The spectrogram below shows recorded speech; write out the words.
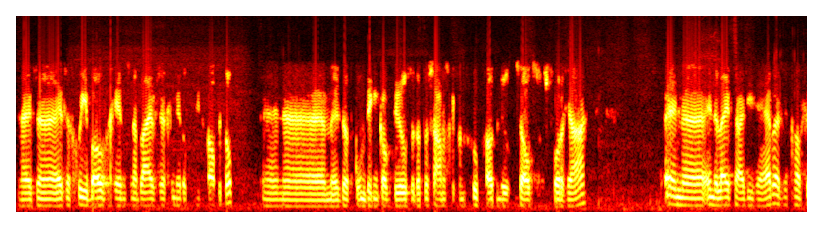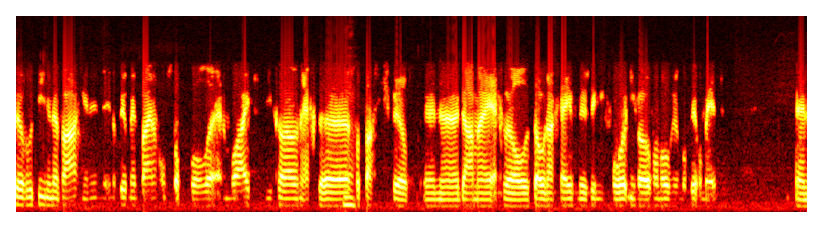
hij heeft, een, heeft een goede bovengrens en daar blijven ze gemiddeld altijd op. En ehm, dat komt denk ik ook deels doordat de samenstelling van de groep grotendeels hetzelfde als vorig jaar. En eh, in de leeftijd die ze hebben, er zit gewoon veel routine en ervaring in. En, en op dit moment bijna een onstoppable eh, Adam White, die gewoon echt eh, Ja. fantastisch speelt. En eh, daarmee echt wel toonaangevend is, denk ik, voor het niveau van Orion op dit moment. En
